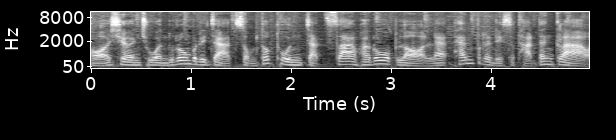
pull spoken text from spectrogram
ขอเชิญชวนร่วมบริจาคสมทบทุนจัดสร้างพระรูปหล่อและแท่นประดิษฐานดังกล่าว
